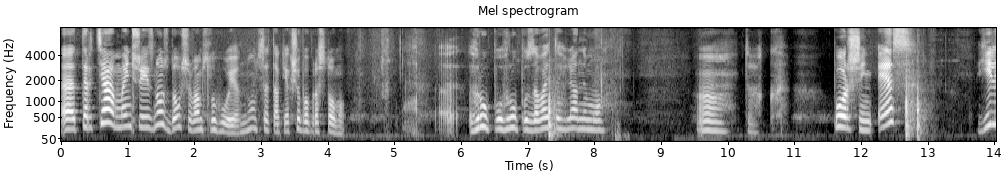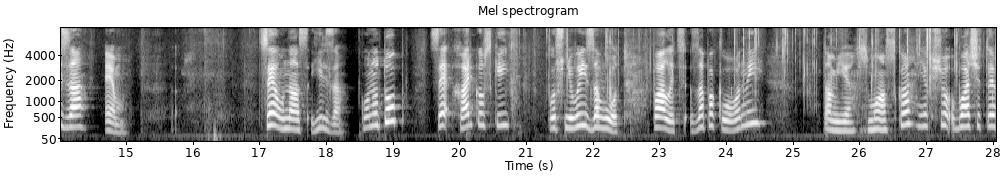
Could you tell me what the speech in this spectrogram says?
е, тертя, менший ізнос, довше вам слугує. Ну, це так, якщо по-простому. Е, Групу, групу, давайте глянемо. А, так. Поршень С, гільза М. Це у нас гільза Конотоп, це Харківський поршньовий завод. Палець запакований. Там є смазка, якщо бачите.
